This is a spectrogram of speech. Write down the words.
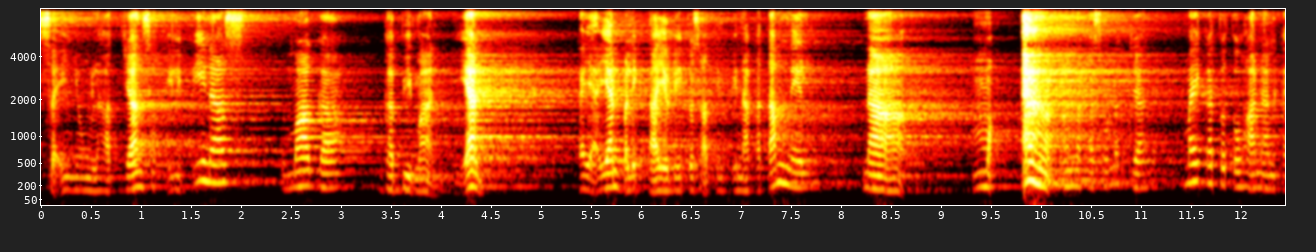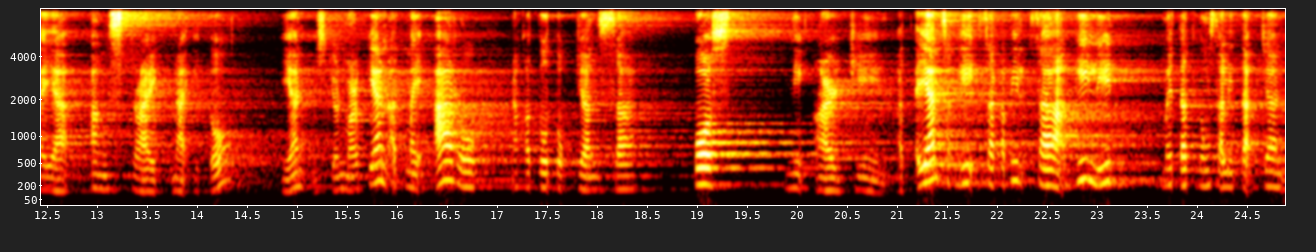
sa inyong lahat dyan sa Pilipinas. Umaga, gabi man. Ayan. Kaya ayan, balik tayo dito sa ating pinaka-thumbnail na ang nakasulat dyan, may katotohanan kaya ang strike na ito? Yan, question mark yan. At may arrow nakatutok dyan sa post ni Arjun. At ayan, sa, sa, kabil, sa gilid, may tatlong salita dyan.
